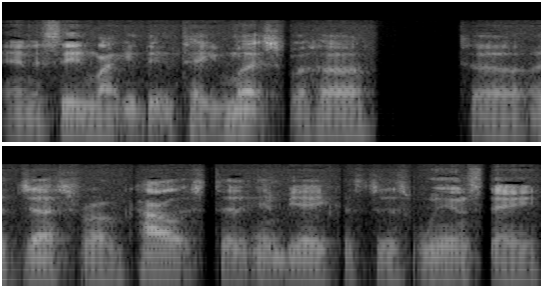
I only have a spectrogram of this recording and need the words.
and it seemed like it didn't take much for her to adjust from college to the NBA because just Wednesday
